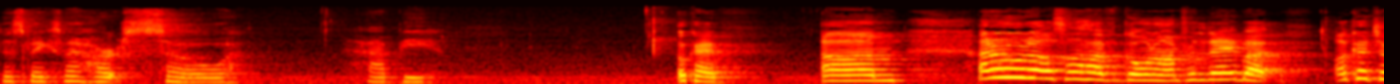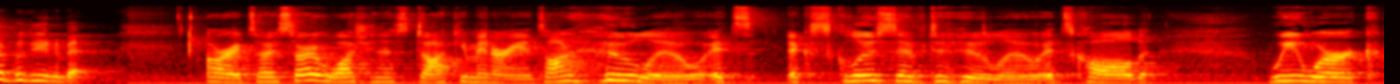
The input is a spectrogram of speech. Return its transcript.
This makes my heart so happy. Okay. Um, I don't know what else I'll have going on for the day, but I'll catch up with you in a bit. All right, so I started watching this documentary. It's on Hulu. It's exclusive to Hulu. It's called WeWork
